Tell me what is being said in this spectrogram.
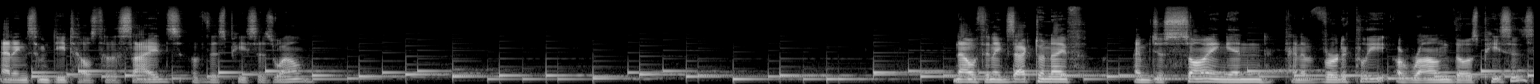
Adding some details to the sides of this piece as well. Now with an X-Acto knife, I'm just sawing in kind of vertically around those pieces.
